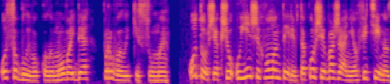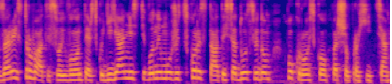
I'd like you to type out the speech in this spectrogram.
особливо коли мова йде про великі суми. Отож, якщо у інших волонтерів також є бажання офіційно зареєструвати свою волонтерську діяльність, вони можуть скористатися досвідом покровського першопрохідця.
